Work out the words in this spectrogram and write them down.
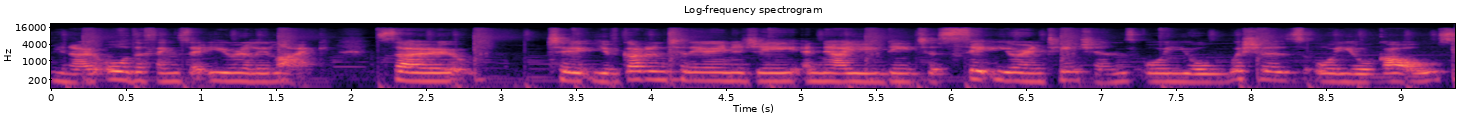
you know all the things that you really like. So to you've got into their energy and now you need to set your intentions or your wishes or your goals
